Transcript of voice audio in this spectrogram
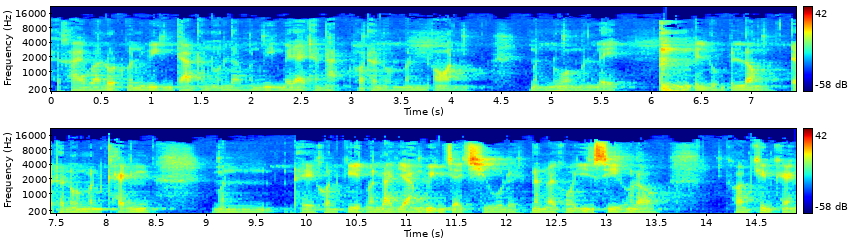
คล้ายว่ารถมันวิ่งตามถนนแล้วมันวิ่งไม่ได้ถนัด เพราะถนนมันอ่อน มันน่วมมันเละเป็นหลุมเป็นร่อง แต่ถนนมันแข็ง มันเทคอนกรีตมันลาดยางวิ่งใจชิวเลย นั่นหมายความว่าอินทรีย์ของเรา ความเข้มแข็ง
